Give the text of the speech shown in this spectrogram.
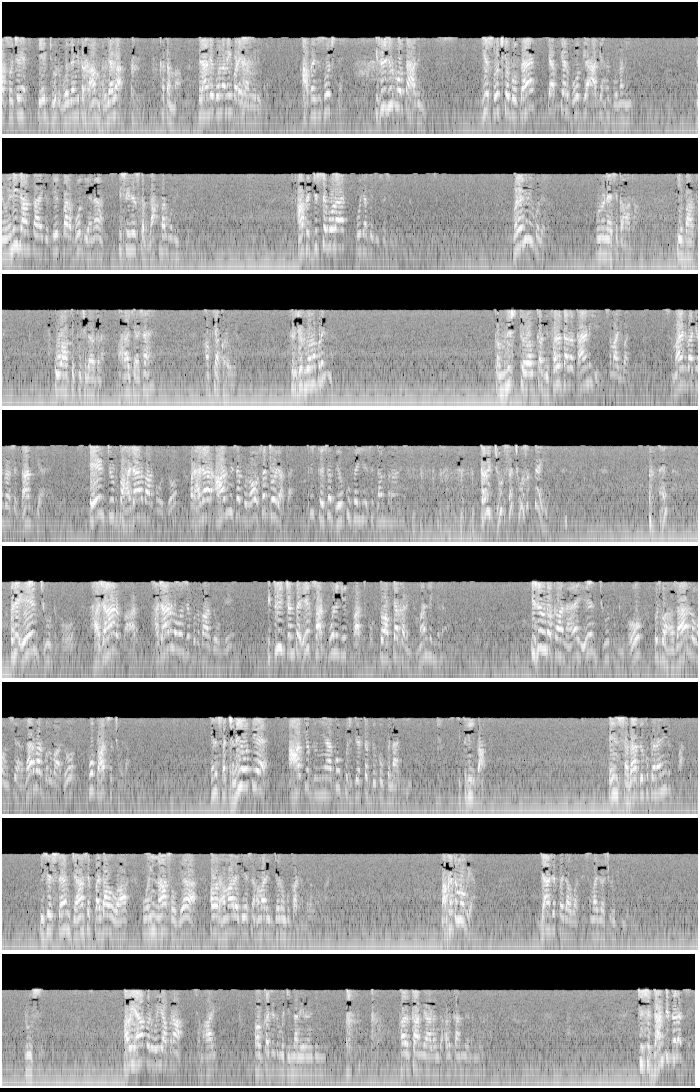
आप सोचेंगे एक झूठ बोल देंगे तो काम हो जाएगा। खत्म मामला। फिर आगे बोलना नहीं पड़ेगा मेरे को। आप ऐसे सोचते हैं। इसलिए झूठ बोलता है? आदमी। ये सोच के बोलता है कि अब यार बोल दिया, आगे हमें बोला नहीं। वो नहीं जानता है जो एक बार बोल दिया ना इसलिए उसका लाख बार बोलनी आपने जिससे बोला है, वो जाके दूसरे से बोलेगा बोलेगा नहीं बोलेगा? उन्होंने ऐसे कहा था। ये बात है। वो आके पूछेगा अगला, महाराज ऐसा है? अब क्या करोगे? फिर झूठ बोलना पड़ेगा ना? कम्युनिस्ट का विफलता का कारण ये समाजवादियों का। समाजवादियों का सिद्धांत क्या है? एक झूठ को हज़ार बार बोल दो और हज़ार आदमी से बुलाओ, सच हो जाता है। अरे, कैसा बेवकूफ़ है ये सिद्धांत बना रहे हैं। कभी झूठ सच हो सकता है ये? अरे, एक झूठ को हज़ार बार हज़ार लोगों से बुलवा दोगे, इतनी जनता एक साथ बोलेगी एक बात को तो आप क्या करेंगे? मान लेंगे ना? इसलिए उनका कहना है एक झूठ भी हो, उसको हज़ार लोगों से हज़ार बार बुलवा दो, वो बात सच हो जाती है। सच नहीं होती है आपके दुनिया को कुछ देर तक बेवकूफ़ बना दिए। इतनी बात। लेकिन सदा बेवकूफ़ बना नहीं रख पाते। इसे स्वयं जहाँ से पैदा हुआ, वही नाश हो गया, और हमारे देश में हमारी जड़ों को काटने लगा हुआ वहाँ खत्म हो गया। जहाँ से पैदा हुआ थे समाजवाद शुरू किए थे। रूस से। अब यहाँ पर वही अपना जमा रही और कहते तुम ज़िंदा नहीं रहने देंगे। हर काम में आड़ंग, हर काम में आड़ंग सिद्धांत गलत है,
